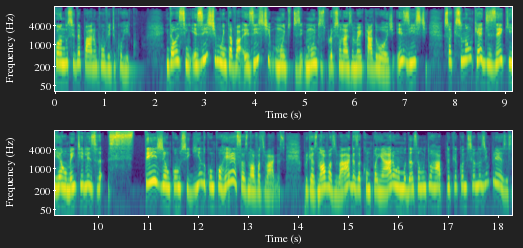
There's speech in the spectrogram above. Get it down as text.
quando se deparam com o vídeo currículo. Então, assim, existe muita existe muitos, muitos profissionais no mercado hoje. Existe. Só que isso não quer dizer que realmente eles estejam conseguindo concorrer a essas novas vagas. Porque as novas vagas acompanharam a mudança muito rápida que aconteceu nas empresas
